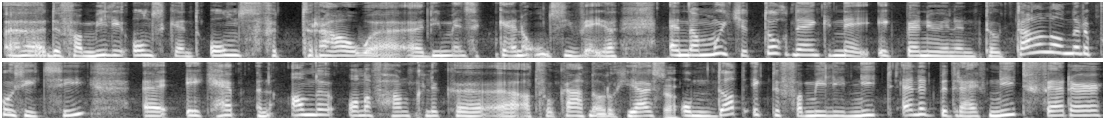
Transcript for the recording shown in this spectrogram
eh, de familie ons kent ons, vertrouwen. Eh, die mensen kennen ons, die weten. En dan moet je toch denken: nee, ik ben nu in een totaal andere positie. Eh, ik heb een ander onafhankelijke advocaat nodig. Juist omdat ik de familie niet en het bedrijf niet verder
